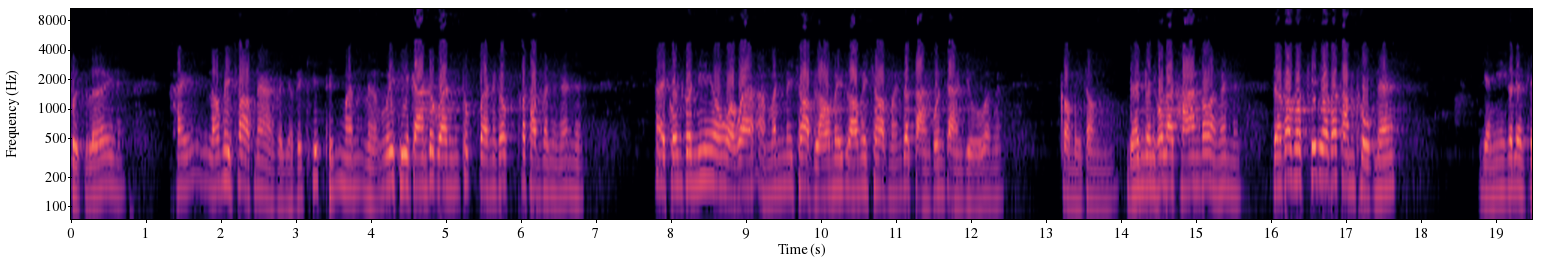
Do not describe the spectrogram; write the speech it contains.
ฝึกเลยนะ ใครเราไม่ชอบหน้าก็อย่าไปคิดถึงมันเนี่ยวิธีการทุกวันทุกวันเขาเขาทำกันอย่างนั้นเนี่ยไอ้คนคนนี้เขาบอกว่าอะมันไม่ชอบเราไม่เราไม่ชอบมันก็ต่างคนต่างอยู่ว่างั้นก็ไม่ต้องเดินกันคนละทางเขาว่างั้นนะแล้วเขาก็คิดว่าเขาทาถูกนะ อย่างนี้ก็เรียกเจ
